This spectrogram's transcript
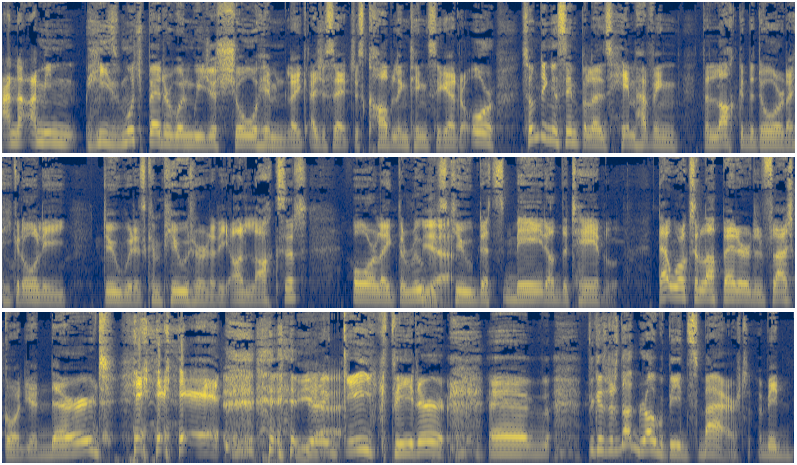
And I mean, he's much better when we just show him, like, as you said, just cobbling things together. Or something as simple as him having the lock in the door that he could only do with his computer, that he unlocks it. Or like the Rubik's Yeah. Cube that's made on the table. That works a lot better than Flash going, you nerd. You're Yeah. a geek, Peter. Um, because there's nothing wrong with being smart. I mean,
